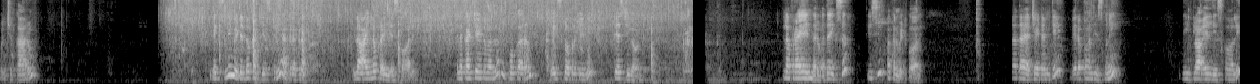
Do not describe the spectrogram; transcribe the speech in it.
కొంచెం కారం. ఎగ్స్ని మిడిల్లో కట్ చేసుకుని అక్కడక్కడ ఇలా ఆయిల్లో ఫ్రై చేసుకోవాలి. ఇలా కట్ చేయడం వల్ల ఉప్పు కారం ఎగ్స్ లోపలికి వెళ్ళి టేస్టీగా ఉంటుంది ఇలా ఫ్రై అయిన తర్వాత ఎగ్స్ తీసి పక్కన పెట్టుకోవాలి. ఇలా తయారు చేయడానికి వేరే పాన్ తీసుకుని దీంట్లో ఆయిల్ తీసుకోవాలి.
